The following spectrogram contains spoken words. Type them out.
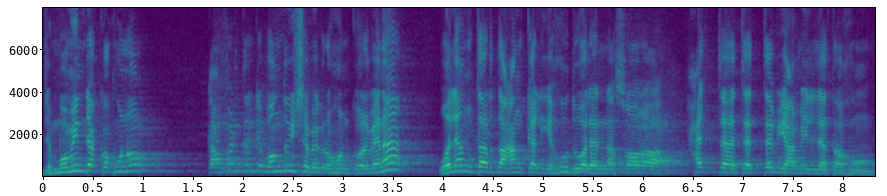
যে, মমিনরা কখনো কাফেরদেরকে বন্ধু হিসেবে গ্রহণ করবে না। ওয়ালাং তারদা আঙ্কাল ইহুদ ওয়ালান নাসারা হাত্তা তাত্তাবিআ মিল্লাতাহুম।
